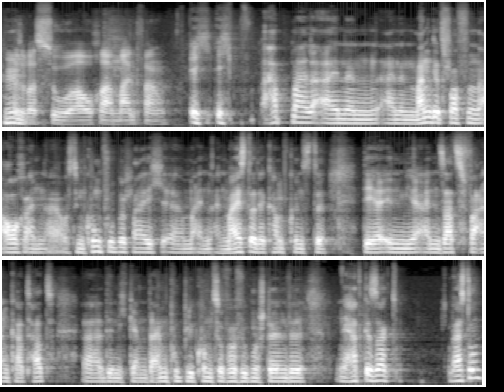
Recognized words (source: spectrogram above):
Hm. Also was du auch am Anfang. Ich, ich habe mal einen, einen Mann getroffen, auch ein, aus dem Kung-Fu-Bereich, ähm, ein, ein, Meister der Kampfkünste, der in mir einen Satz verankert hat, äh, den ich gerne deinem Publikum zur Verfügung stellen will. Er hat gesagt, weißt du,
